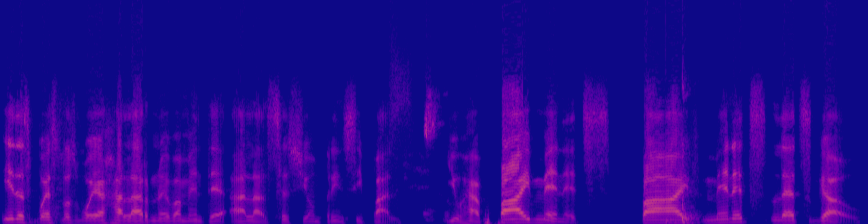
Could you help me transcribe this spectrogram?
y después los voy a jalar nuevamente a la sesión principal. You have five minutes. Five minutes. Let's go.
